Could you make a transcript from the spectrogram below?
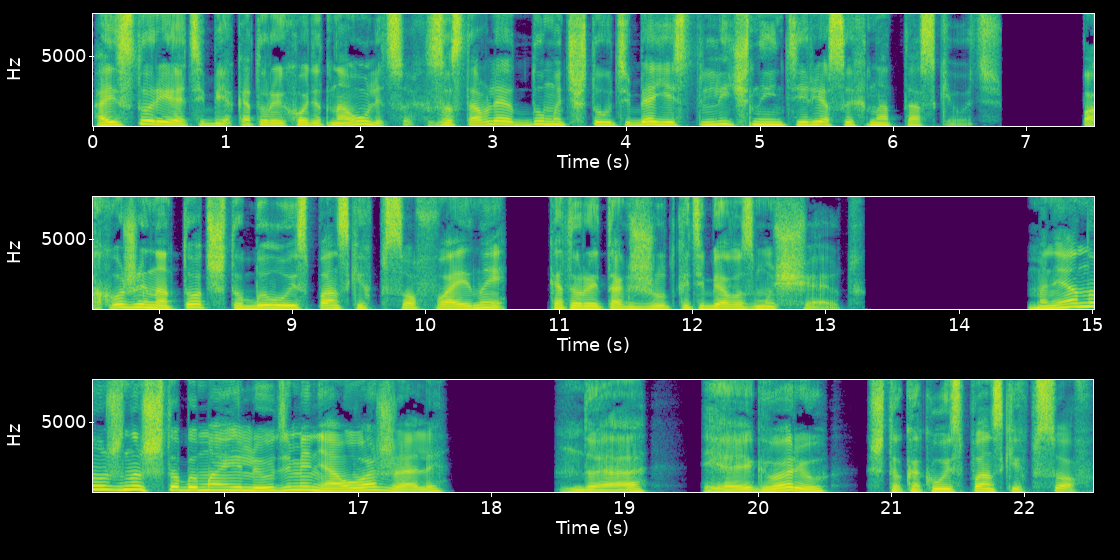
а истории о тебе, которые ходят на улицах, заставляют думать, что у тебя есть личный интерес их натаскивать. Похожий на тот, что был у испанских псов войны, которые так жутко тебя возмущают. Мне нужно, чтобы мои люди меня уважали. Да, я и говорю, что как у испанских псов.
